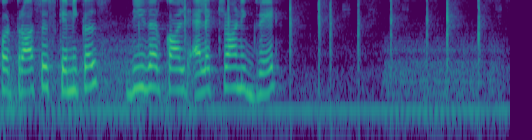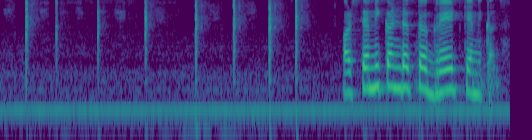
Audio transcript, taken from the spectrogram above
for process chemicals these are called electronic grade or semiconductor grade chemicals.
